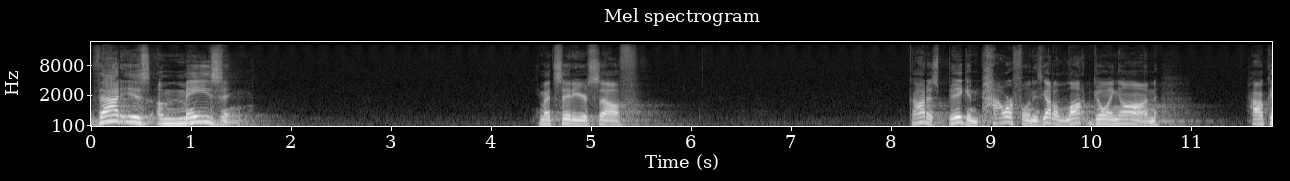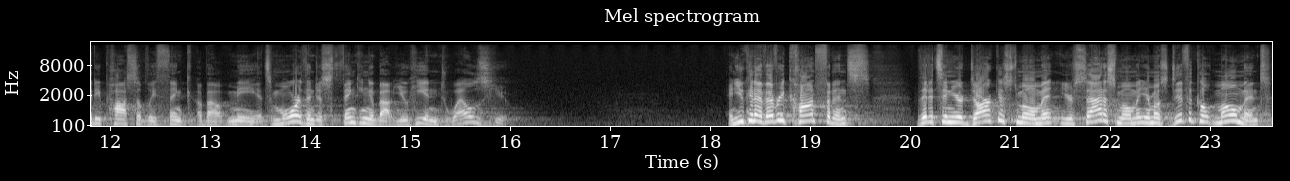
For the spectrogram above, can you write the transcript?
That is amazing. You might say to yourself, God is big and powerful and he's got a lot going on. How could he possibly think about me? It's more than just thinking about you, he indwells you. And you can have every confidence that it's in your darkest moment, your saddest moment, your most difficult moment,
